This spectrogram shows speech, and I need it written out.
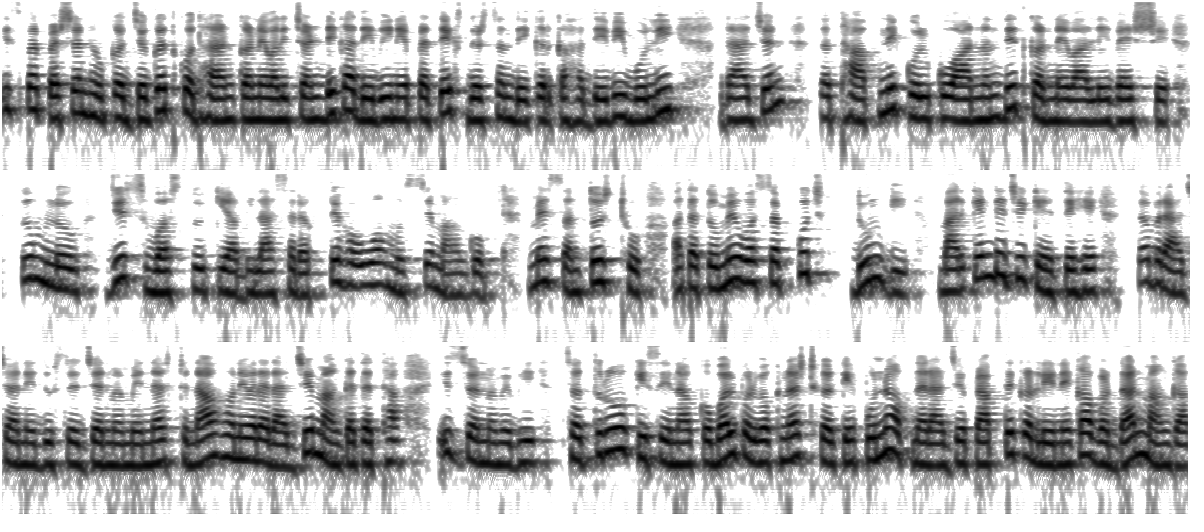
इस पर प्रसन्न होकर जगत को धारण करने वाली चंडिका देवी ने प्रत्यक्ष दर्शन देकर कहा, देवी बोली, राजन तथा अपने कुल को आनंदित करने वाले वैश्य, तुम लोग जिस वस्तु की अभिलाषा रखते हो वह मुझसे मांगो। मैं संतुष्ट हूँ, अतः तुम्हें वह सब कुछ दूँगी। मार्केंडे जी कहते हैं, तब राजा ने दूसरे जन्म में नष्ट न होने वाला राज्य मांगा तथा इस जन्म में भी शत्रुओं की सेना को बलपूर्वक नष्ट करके पुनः अपना राज्य प्राप्त कर लेने का वरदान मांगा।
